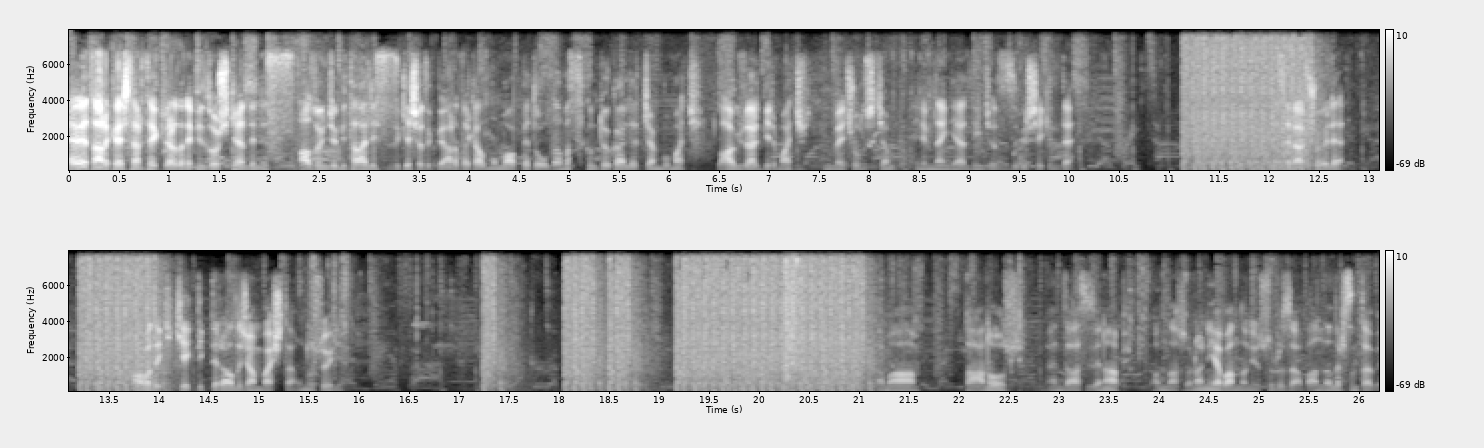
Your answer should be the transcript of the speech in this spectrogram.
Evet arkadaşlar tekrardan hepiniz hoş geldiniz. Az önce bir talihsizlik yaşadık. Bir arada kalma muhabbet oldu ama sıkıntı yok halledeceğim bu maç. Daha güzel bir maç bulmaya çalışacağım. Elimden geldiğince hızlı bir şekilde. Mesela şöyle havadaki keklikleri alacağım başta. Onu söyleyeyim. Tamam. Daha ne olsun? Ben daha size ne yapayım? Ondan sonra niye banlanıyorsun Rıza? Banlanırsın tabi.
